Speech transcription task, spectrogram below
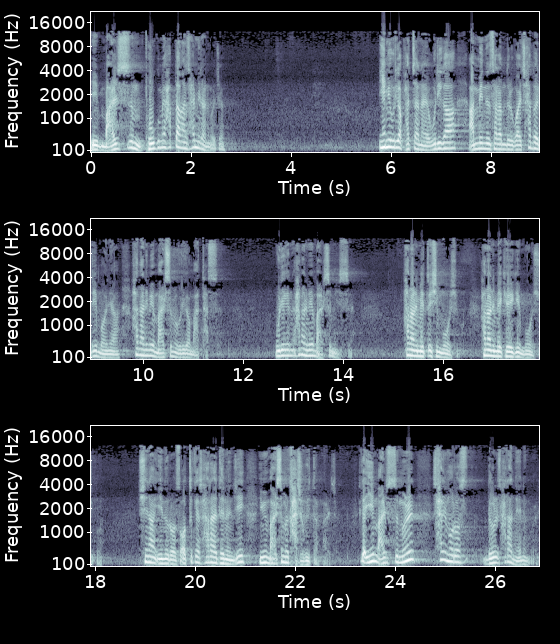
이 말씀, 복음에 합당한 삶이라는 거죠. 이미 우리가 봤잖아요. 우리가 안 믿는 사람들과의 차별이 뭐냐. 하나님의 말씀을 우리가 맡았어요. 우리에게는 하나님의 말씀이 있어요. 하나님의 뜻이 무엇이고, 하나님의 계획이 무엇이고, 신앙인으로서 어떻게 살아야 되는지 이미 말씀을 가지고 있단 말이죠. 그러니까 이 말씀을 삶으로 늘 살아내는 거예요.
